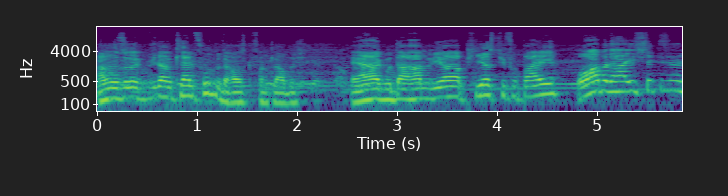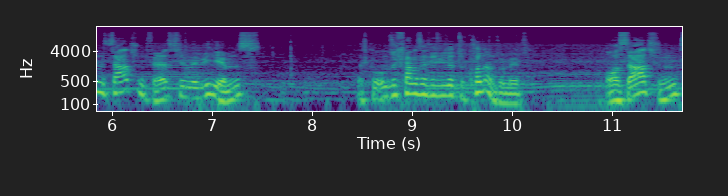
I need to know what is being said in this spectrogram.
Haben wir sogar wieder einen kleinen Fuß mit rausgefangen, glaube ich. Ja, gut, da haben wir PSP vorbei. Oh, aber da steckt es in einem Sergeant fest, in der Williams. Das ist unsere Chance natürlich wieder zu kontern somit. Oh, Sergeant.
